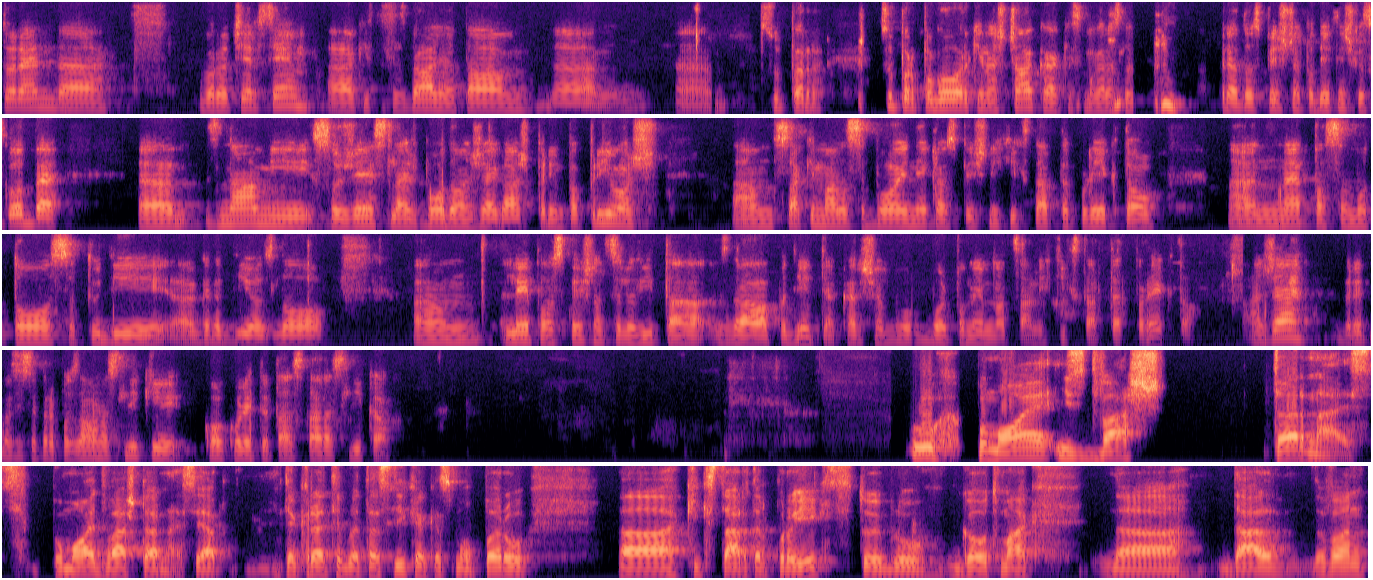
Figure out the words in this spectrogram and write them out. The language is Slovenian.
torej en večer vsem, uh, ki ste se zbrali na ta um, um, super, super pogovor, ki nas čaka, ki smo ga naslovili pred uspešne podjetniške zgodbe. Um, z nami so že slash bodo, že Gašper in pa Primoš. Um, vsak ima za seboj nekaj uspešnih Kickstarter projektov, uh, ne pa samo to, se tudi uh, gradijo zelo um, lepa, uspešna, celovita, zdrava podjetja, kar še bo bolj pomembno od samih Kickstarter projektov. Anže, verjetno si se prepoznal na sliki, koliko let je ta stara slika. Uh, po moje iz 2014, po moje 2014. Ja. Takrat je bila ta slika, ki smo prvi uh, Kickstarter projekt, to je bil Goatmark, na dal ven.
